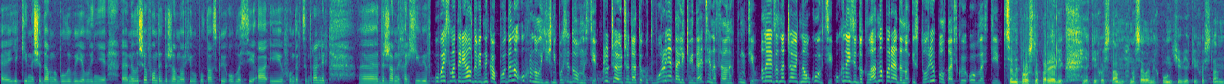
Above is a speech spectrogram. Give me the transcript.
е, які нещодавно були виявлені е, не лише в фондах Державного архіву Полтавської області, а і в фондах центральних державних архівів. Увесь матеріал довідника подано у хронологічній послідовності, включаючи дати утворення та ліквідації населених пунктів. Але як зазначають науковці, у книзі докладно передано історію Полтавської області. Це не просто перелік якихось там населених пунктів, якихось там е,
